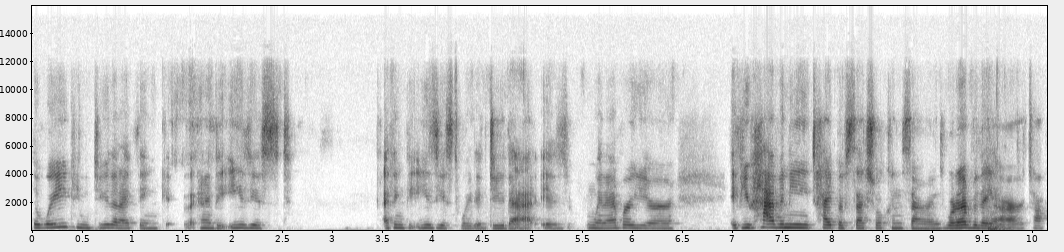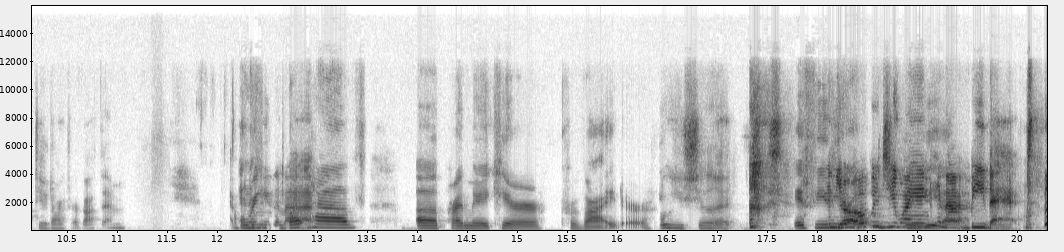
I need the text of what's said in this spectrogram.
the way you can do that, I think that kind of the easiest, I think the easiest way to do that is whenever you're, if you have any type of sexual concerns, whatever they are, talk to your doctor about them. And Bring if you don't up. have a primary care provider. Oh, you should. If you your OBGYN yeah. cannot be that.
